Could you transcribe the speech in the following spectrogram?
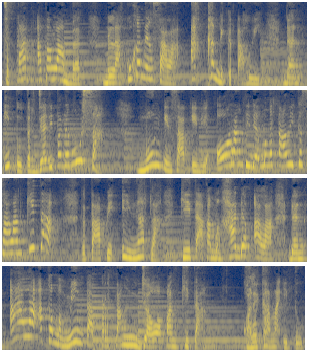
Cepat atau lambat, melakukan yang salah akan diketahui, dan itu terjadi pada Musa. Mungkin saat ini orang tidak mengetahui kesalahan kita, tetapi ingatlah, kita akan menghadap Allah, dan Allah akan meminta pertanggungjawaban kita. Oleh karena itu,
